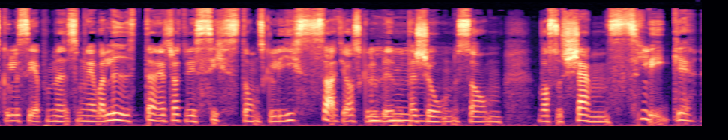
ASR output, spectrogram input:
skulle se på mig som när jag var liten, jag tror att det är det sista hon skulle gissa, att jag skulle bli en person som var så känslig.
